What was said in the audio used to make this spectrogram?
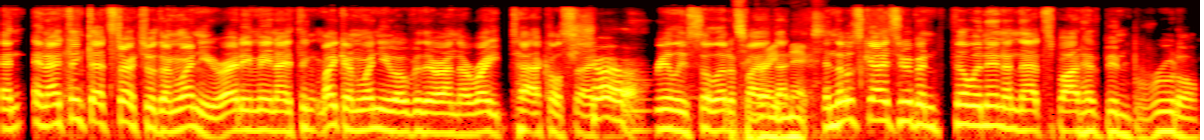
And and I think that starts with Onwenu, right? I mean, I think Mike Onwenu over there on the right tackle side Sure. really It's solidified that. mix. And those guys who have been filling in on that spot have been brutal.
